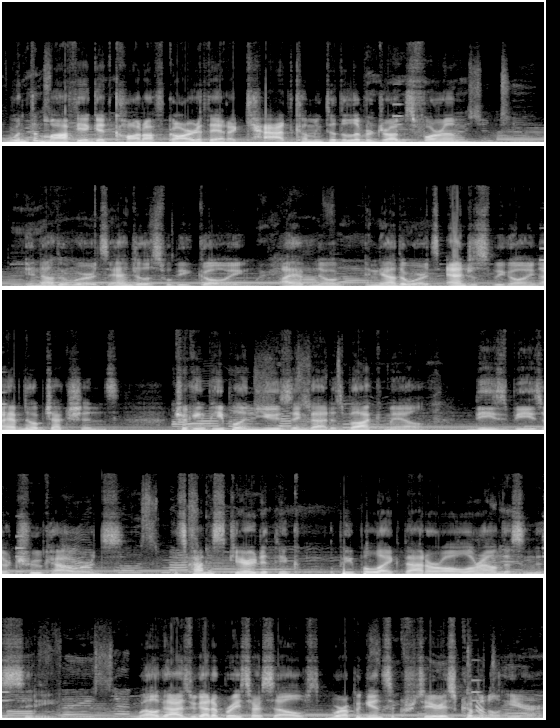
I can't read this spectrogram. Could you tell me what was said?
Wouldn't the Mafia get caught off guard if they had a cat coming to deliver drugs for him? In other words, Angelus will be going. I have no- In other words, Angelus will be going. I have no objections. Tricking people and using that as blackmail. These bees are true cowards. It's kind of scary to think people like that are all around us in this city. Well, guys, we gotta brace ourselves. We're up against a serious criminal here.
